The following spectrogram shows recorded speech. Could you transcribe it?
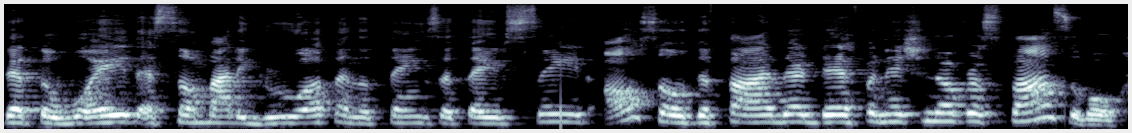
that the way that somebody grew up and the things that they've seen also define their definition of responsible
